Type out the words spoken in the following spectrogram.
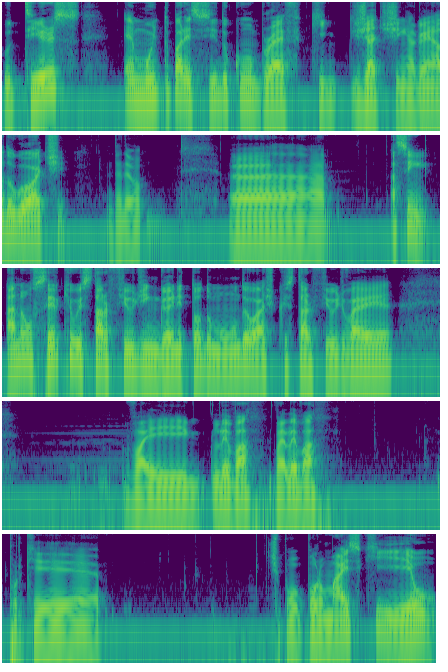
O Tears é muito parecido com o Breath, que já tinha ganhado o GOT. Entendeu? Uh, assim, a não ser que o Starfield engane todo mundo, eu acho que o Starfield vai. Vai levar, vai levar. Porque Tipo, por mais que eu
